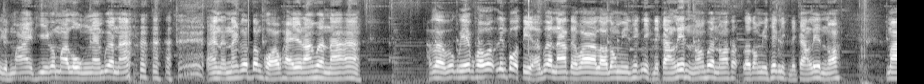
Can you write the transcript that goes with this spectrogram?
ตื่นมาอีกทีก็มาลงไงเพื่อนนะอันนั้นก็ต้องขออภัยด้วยนะเพื่อนนะอ่าแล้วพวกเวฟเขาก็เล่นปกตินะเพื่อนนะแต่ว่าเราต้องมีเทคนิคในการเล่นเนาะเพื่อนเนาะเราต้องมีเทคนิคในการเล่นเนาะมา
